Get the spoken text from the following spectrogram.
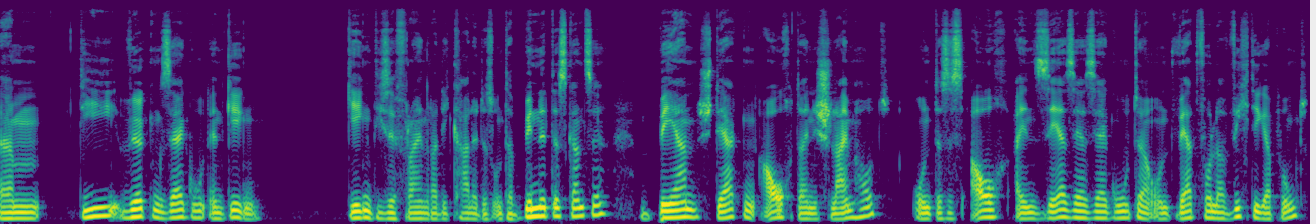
ähm, die wirken sehr gut entgegen gegen diese freien Radikale. Das unterbindet das Ganze. Beeren stärken auch deine Schleimhaut und das ist auch ein sehr, sehr, sehr guter und wertvoller, wichtiger Punkt.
